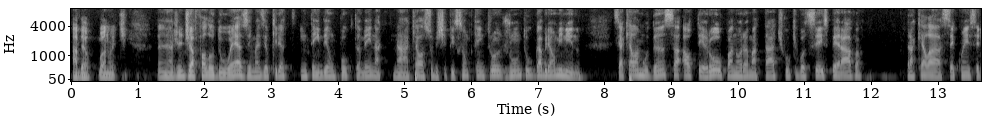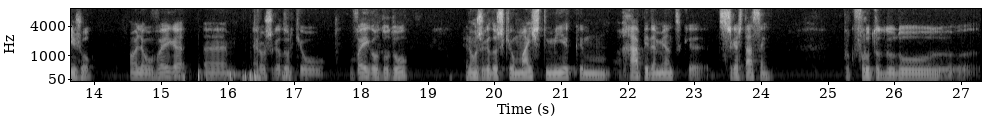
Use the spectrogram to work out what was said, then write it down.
Abel, boa noite. Uh, a gente já falou do Wesley, mas eu queria entender um pouco também na, naquela substituição, porque entrou junto o Gabriel Menino. Se aquela mudança alterou o panorama tático que você esperava para aquela sequência de jogo. Olha, o Veiga uh, era o jogador que eu. O Veiga, o Dudu, eram os jogadores que eu mais temia que rapidamente que se desgastassem, porque fruto do, do,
